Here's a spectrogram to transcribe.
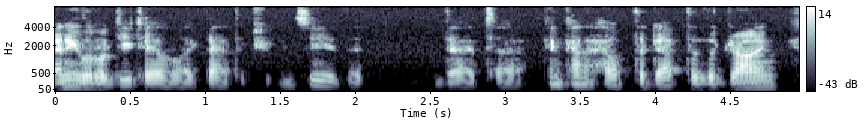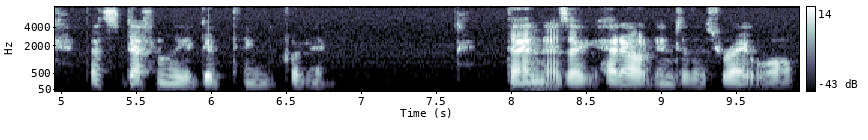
Any little detail like that that you can see that that uh, can kind of help the depth of the drawing, that's definitely a good thing to put in. Then as I head out into this right wall,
